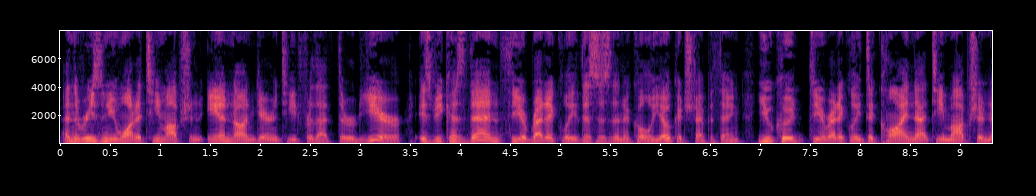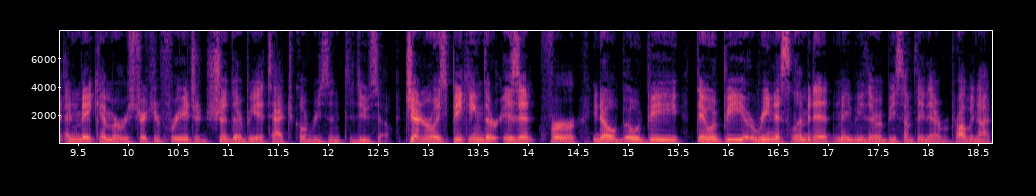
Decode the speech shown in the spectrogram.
And the reason you want a team option and non-guaranteed for that third year is because then theoretically, this is the Nikola Jokic type of thing. You could theoretically decline that team option and make him a restricted free agent should there be a tactical reason to do so. Generally speaking, there isn't for, you know, it would be, they would be Arenas limited. Maybe there would be something there, but probably not.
